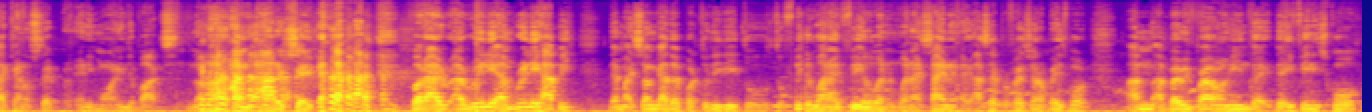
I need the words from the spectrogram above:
I cannot step anymore in the box. No, I'm out of shape. but I, I, really, I'm really happy that my son got the opportunity to, to feel what I feel when, when I sign as a professional baseball. I'm, I'm very proud of him that, that he finished school.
